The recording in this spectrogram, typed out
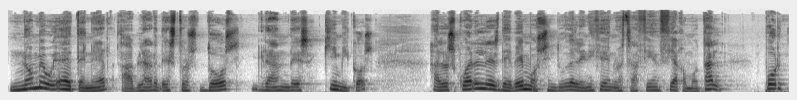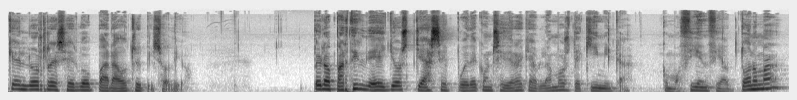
No me voy a detener a hablar de estos dos grandes químicos, a los cuales les debemos sin duda el inicio de nuestra ciencia como tal, porque los reservo para otro episodio. Pero a partir de ellos ya se puede considerar que hablamos de química, como ciencia autónoma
